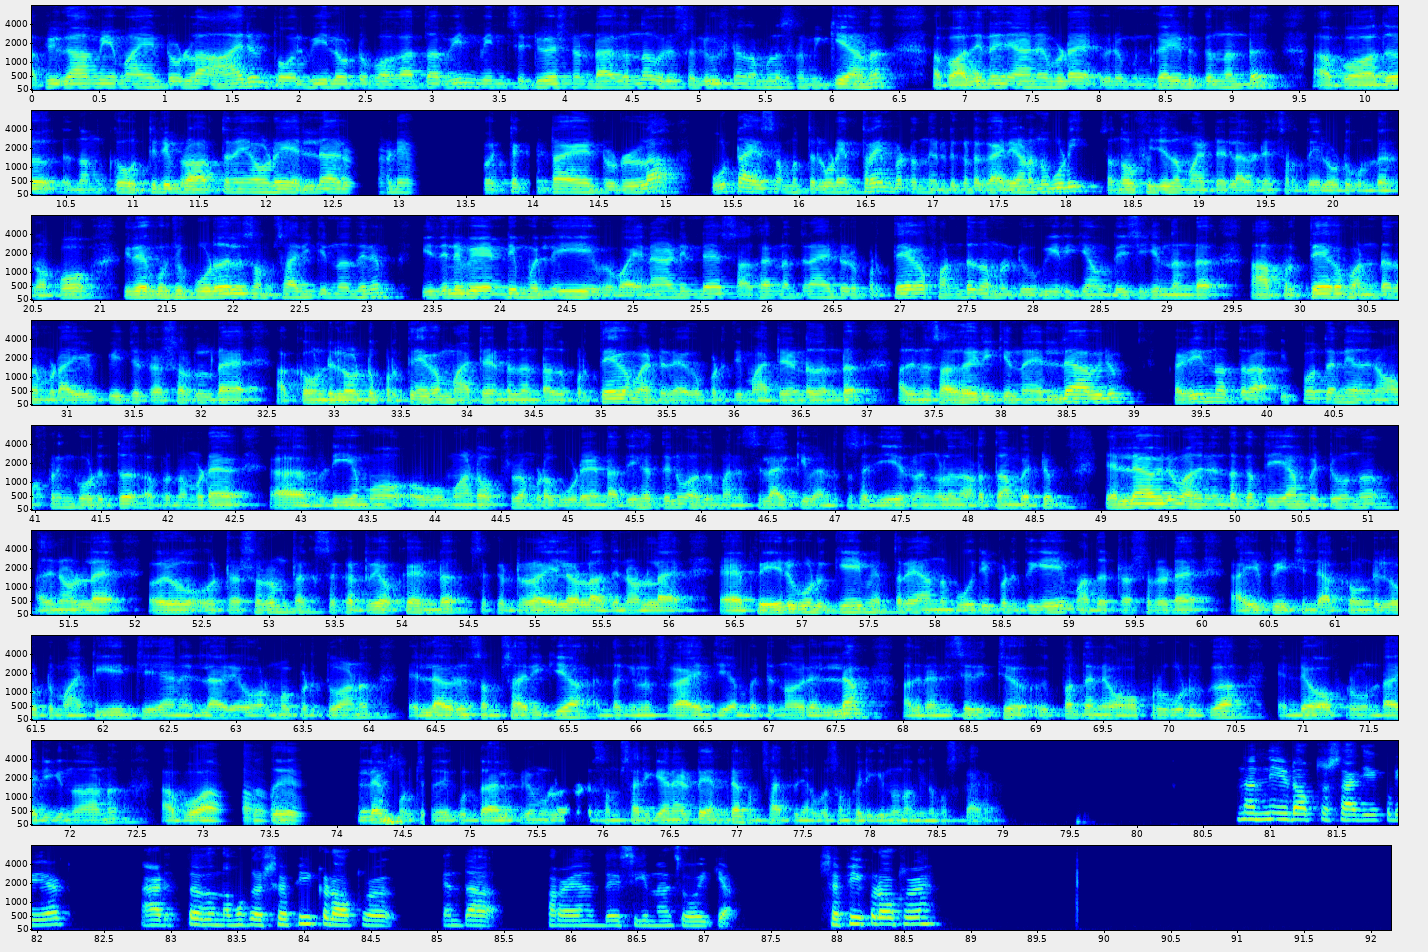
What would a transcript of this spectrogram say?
അഭികാമ്യമായിട്ടുള്ള ആരും തോൽവിയിലോട്ട് പോകാത്ത വിൻ വിൻ സിറ്റുവേഷൻ ഉണ്ടാകുന്ന ഒരു സൊല്യൂഷൻ നമ്മൾ ശ്രമിക്കുകയാണ്. അപ്പോൾ അതിന് ഞാനിവിടെ ഒരു മുൻകൈ എടുക്കുന്നുണ്ട്. അപ്പോൾ അത് നമുക്ക് ഒത്തിരി പ്രാർത്ഥനയോടെ എല്ലാവരുടെയും ഒറ്റക്കെട്ടായിട്ടുള്ള കൂട്ടായ ശ്രമത്തിലൂടെ എത്രയും പെട്ടെന്ന് എടുക്കേണ്ട കാര്യമാണെന്ന് കൂടി സന്ദർഭോചിതമായിട്ട് എല്ലാവരുടെയും ശ്രദ്ധയിലോട്ട് കൊണ്ടുവരുന്നു. അപ്പോൾ ഇതേക്കുറിച്ച് കൂടുതൽ സംസാരിക്കുന്നതിനും ഇതിനു വേണ്ടി ഈ വയനാടിന്റെ സഹകരണത്തിനായിട്ട് ഒരു പ്രത്യേക ഫണ്ട് നമ്മൾ രൂപീകരിക്കാൻ ഉദ്ദേശിക്കുന്നുണ്ട്. ആ പ്രത്യേക ഫണ്ട് നമ്മുടെ ഐ പി എച്ച് ട്രഷററുടെ അക്കൗണ്ടിലോട്ട് പ്രത്യേകം മാറ്റേണ്ടതുണ്ട്. അത് പ്രത്യേകമായിട്ട് രേഖപ്പെടുത്തി മാറ്റേണ്ടതുണ്ട്. അതിന് സഹകരിക്കുന്ന എല്ലാവരും കഴിയുന്നത്ര ഇപ്പോൾ തന്നെ അതിന് ഓഫറിങ് കൊടുത്ത് അപ്പോൾ നമ്മുടെ D M O Uma doctor നമ്മുടെ കൂടെയുണ്ട്. അദ്ദേഹത്തിനും അത് മനസ്സിലാക്കി വേണ്ടത്ര സജ്ജീകരണങ്ങൾ നടത്താൻ പറ്റും. എല്ലാവരും അതിനെന്തൊക്കെ ചെയ്യാൻ പറ്റുമെന്ന് അതിനുള്ള ഒരു ട്രഷറും സെക്രട്ടറിയും ഒക്കെ ഉണ്ട്. സെക്രട്ടറി കയ്യിലുള്ള അതിനുള്ള പേര് കൊടുക്കുകയും എത്രയാണെന്ന് ബോധ്യപ്പെടുത്തുകയും അത് ട്രഷറുടെ ഐ പി എച്ചിന്റെ അക്കൗണ്ടിലോട്ട് മാറ്റുകയും ചെയ്യാൻ എല്ലാവരെയും ഓർമ്മപ്പെടുത്തുവാണ്. എല്ലാവരും സംസാരിക്കുക. എന്തെങ്കിലും സഹായം ചെയ്യാൻ പറ്റുന്നവരെല്ലാം അതിനനുസരിച്ച് ഇപ്പം തന്നെ ഓഫർ കൊടുക്കുക. എന്റെ ഓഫറും ഉണ്ടായിരിക്കുന്നതാണ്. അപ്പോൾ അത് എല്ലാം കുറിച്ച് ഇതേക്കുറിച്ച് താല്പര്യമുള്ളവരോട് സംസാരിക്കാനായിട്ട് എന്റെ സംസാരത്തിൽ ഞാൻ ഉപസംഹരിക്കുന്നു. നന്ദി നമസ്കാരം. നന്ദി ഡോക്ടർ ഷാജി കുടിയാട്ട് അടുത്തത് നമുക്ക് ഷഫീഖ് ഡോക്ടർ എന്താ പറയാൻ ഉദ്ദേശിക്കുന്നത് ചോദിക്കാം. ഷഫീഖ് ഡോക്ടറെ?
